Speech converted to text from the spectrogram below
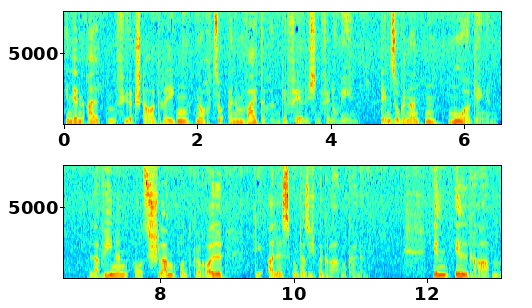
In den Alpen führt Starkregen noch zu einem weiteren gefährlichen Phänomen, den sogenannten Murgängen. Lawinen aus Schlamm und Geröll, die alles unter sich begraben können. Im Illgraben,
